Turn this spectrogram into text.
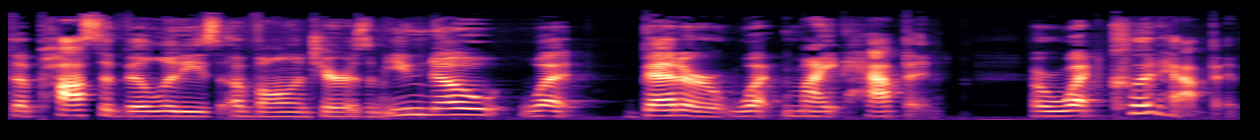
the possibilities of volunteerism. You know what better what might happen or what could happen.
